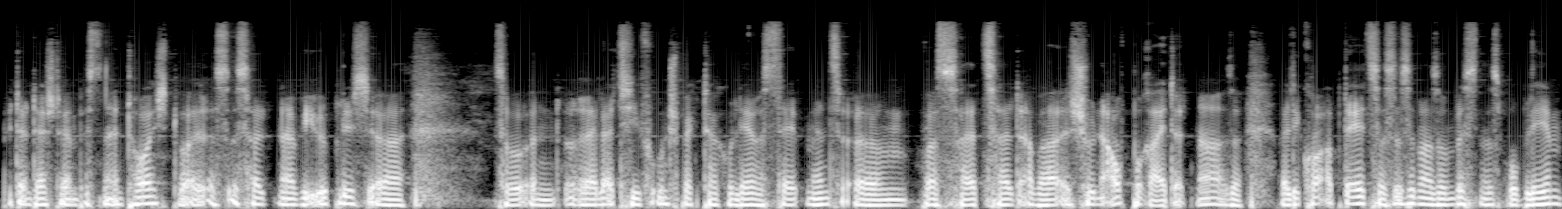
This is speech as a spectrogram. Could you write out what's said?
wird an der Stelle ein bisschen enttäuscht, weil es ist halt, na, wie üblich, äh, so ein relativ unspektakuläres Statement, ähm, was halt halt aber schön aufbereitet, ne? Also, weil die Core-Updates, das ist immer so ein bisschen das Problem.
